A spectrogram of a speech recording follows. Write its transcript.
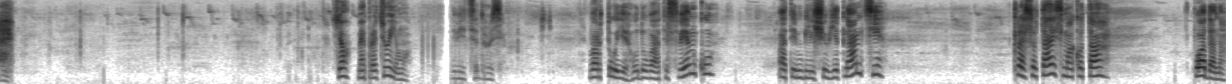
Е. Все, ми працюємо. Дивіться, друзі. Вартує годувати свинку, а тим більше в'єтнамці. Красота і смакота подана.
